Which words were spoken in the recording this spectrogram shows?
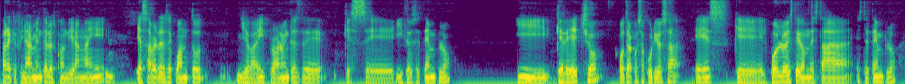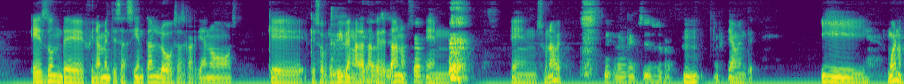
para que finalmente lo escondieran ahí Mm. Y a saber desde cuánto lleva ahí. Probablemente desde que se hizo ese templo. Y que de hecho, otra cosa curiosa es que el pueblo este donde está este templo es donde finalmente se asientan los asgardianos que, que sobreviven al ¿Verdad? ataque de Sí, Thanos sí. en, en su nave. Sí, en sí, eso pero... Ujú, efectivamente. Y bueno,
